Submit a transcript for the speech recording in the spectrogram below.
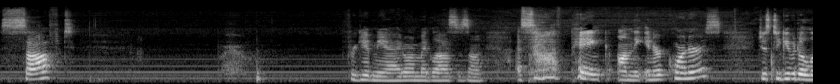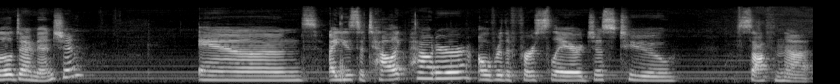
soft, forgive me, I don't have my glasses on, a soft pink on the inner corners, just to give it a little dimension. And I used a talc powder over the first layer just to soften that.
